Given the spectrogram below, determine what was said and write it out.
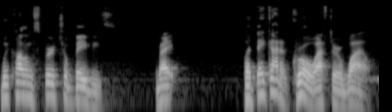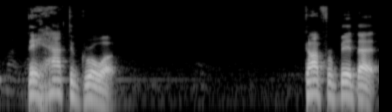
We call them spiritual babies, right? But they got to grow after a while. They have to grow up. God forbid that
